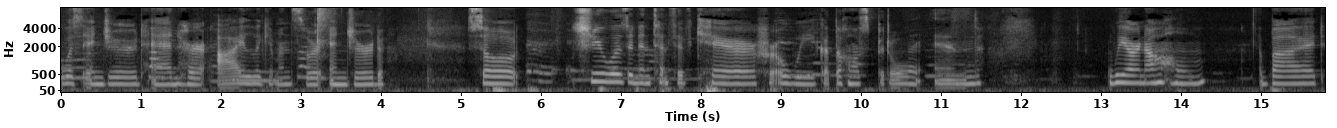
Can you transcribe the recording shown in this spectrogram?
was injured and her eye ligaments were injured. So she was in intensive care for a week at the hospital and we are now home but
